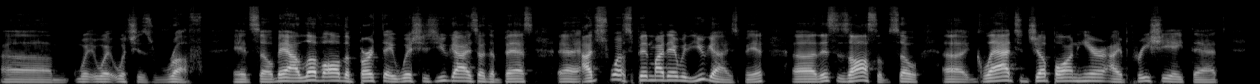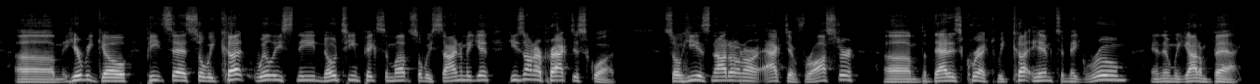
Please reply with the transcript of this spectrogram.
um, which is rough. And so, man, I love all the birthday wishes. You guys are the best. Uh, I just want to spend my day with you guys, man. Uh, this is awesome. So uh, glad to jump on here. I appreciate that. Um, here we go. Pete says, so we cut Willie Snead. No team picks him up, so we sign him again. He's on our practice squad. So he is not on our active roster. Um, but that is correct. We cut him to make room, and then we got him back,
